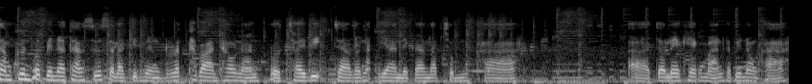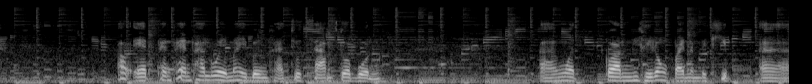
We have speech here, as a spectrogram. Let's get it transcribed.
ทำขึ้นเพื่อเป็นแนวทางซื้อสลากกินแบ่งรัฐบาลเท่านั้น โปรดใช้วิจารณญาณในการรับชมนะคะอ่าเจ้าเลขแหกมานค่ะพี่น้องค่ะเอาแอดแผ่นๆผ้ารวยไมาให้เบิ่งค่ะ จุด 3 ตัวบนอ่างวดก่อนที่ลงไปนำไปคลิปอ่า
